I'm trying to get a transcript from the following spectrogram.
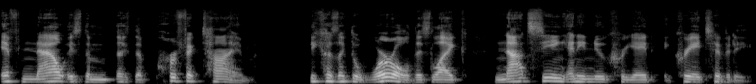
if now is the like the perfect time because like the world is like not seeing any new create creativity.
